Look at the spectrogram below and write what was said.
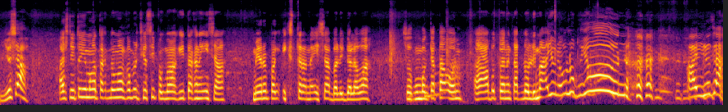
Yes ah. Ayos dito yung mga takdo mga kabards kasi pag makakita ka ng isa, meron pang extra na isa, balik dalawa. So kung magkataon, aabot pa ng tatlo, lima, ayun, nahulog, yun! Ayos ah!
